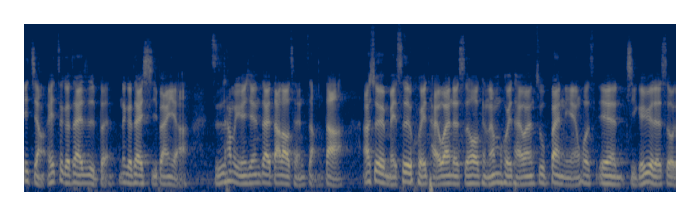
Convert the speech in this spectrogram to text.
一讲，哎，这个在日本，那个在西班牙，只是他们原先在大稻埕长大啊，所以每次回台湾的时候，可能他们回台湾住半年或者几个月的时候，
